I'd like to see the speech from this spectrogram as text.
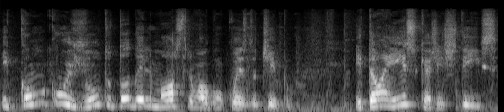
e como um conjunto todo ele mostra alguma coisa do tipo. Então é isso que a gente diz.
